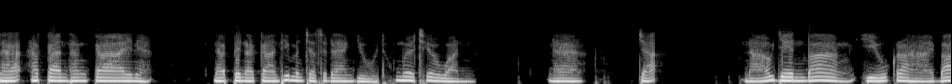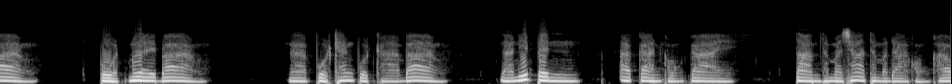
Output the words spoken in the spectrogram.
นะอาการทางกายเนี่ยนะเป็นอาการที่มันจะแสดงอยู่ทุกเมื่อเชื่อวันนะจะหนาวเย็นบ้าง หิวกระหายบ้าง ปวดเมื่อยบ้างนะปวดแข้งปวดขาบ้างนะนี้เป็นอาการของกายตามธรรมชาติธรรมดาของเขา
